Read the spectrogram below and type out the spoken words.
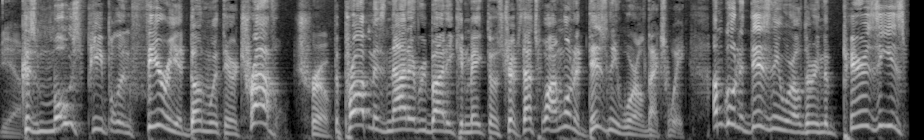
Yeah. Because most people, in theory, are done with their travel. True. The problem is not everybody can make those trips. That's why I'm going to Disney World next week. I'm going to Disney World during the busiest,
